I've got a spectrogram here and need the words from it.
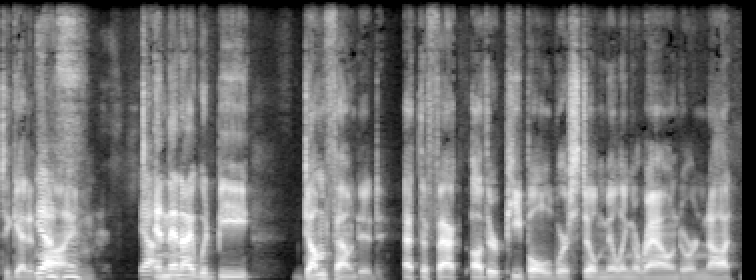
to get in yeah. line. Yeah. And then I would be dumbfounded at the fact other people were still milling around or not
